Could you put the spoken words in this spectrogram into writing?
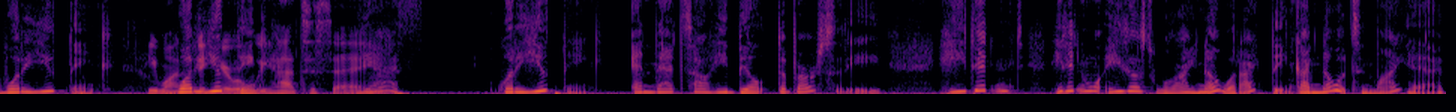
What do you think?" He wanted what to do you hear think? what we had to say. Yes. What do you think? And that's how he built diversity. He didn't. He didn't. Want, he goes, "Well, I know what I think. I know it's in my head."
